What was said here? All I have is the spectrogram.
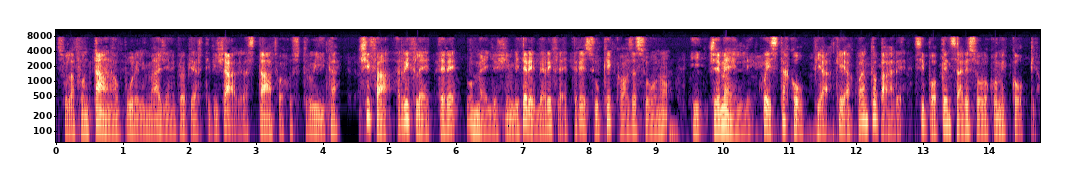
sulla fontana, oppure l'immagine proprio artificiale, la statua costruita, ci fa riflettere, o meglio ci inviterebbe a riflettere su che cosa sono i gemelli, questa coppia che a quanto pare si può pensare solo come coppia.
